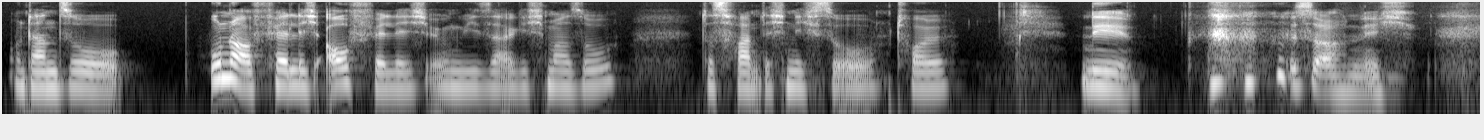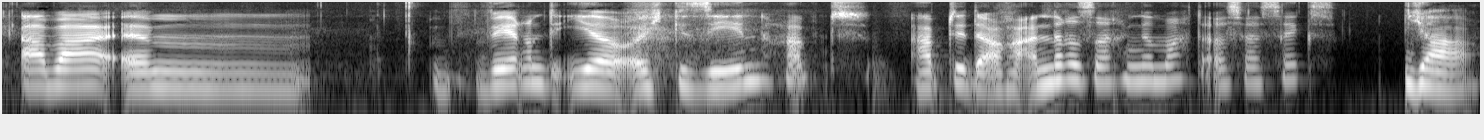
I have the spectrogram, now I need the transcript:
Und dann so unauffällig auffällig irgendwie, sage ich mal so. Das fand ich nicht so toll. Nee, ist auch nicht. Aber ähm, während ihr euch gesehen habt, habt ihr da auch andere Sachen gemacht außer Sex? Ja,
